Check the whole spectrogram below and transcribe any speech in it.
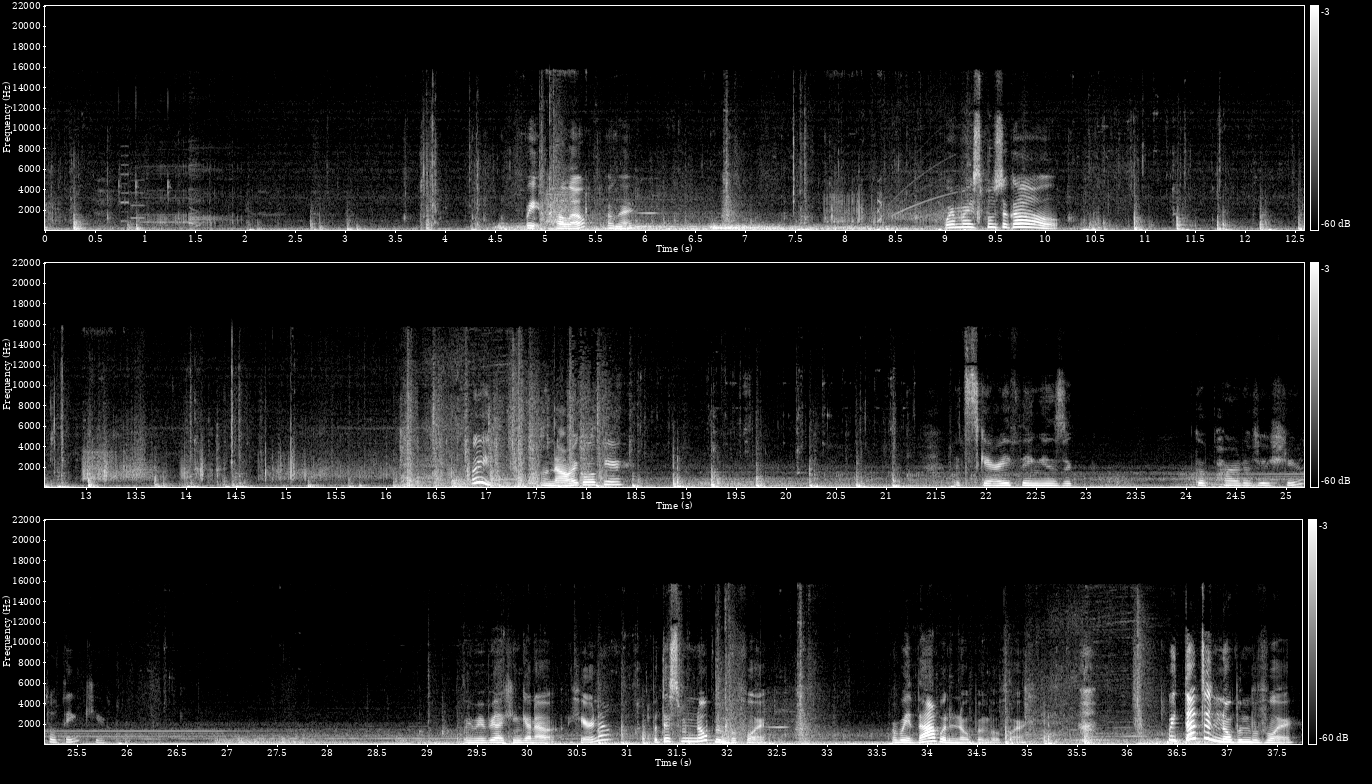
Wait. Hello. Okay. Where am I supposed to go? Wait. Oh, now I go up here? It's scary thing is a good part of your streams. Well, thank you. Wait, maybe I can get out here now? But this wouldn't open before. Or wait, that wouldn't open before. wait, that didn't open before.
